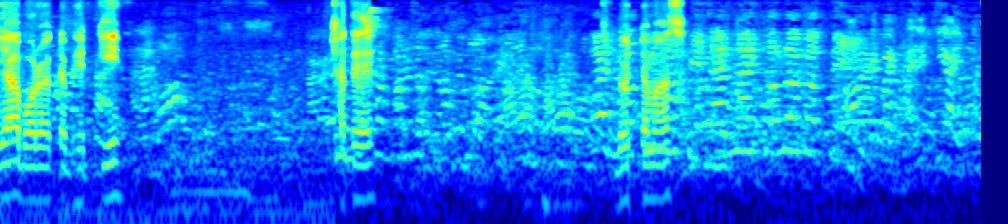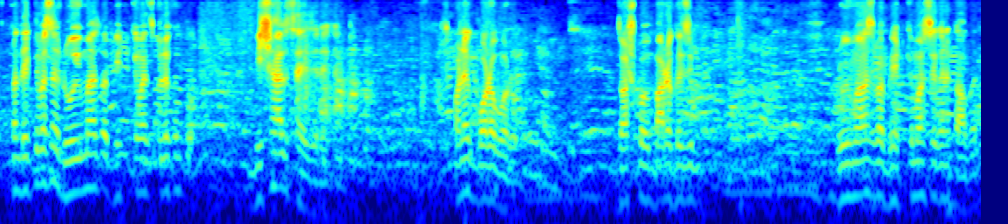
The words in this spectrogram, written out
ইয়া বড় একটা ভেটকি। সাথে লইট্টা মাছ। আপনারা দেখতে পাচ্ছেন রুই মাছ বা ভেটকি মাছগুলো কিন্তু বিশাল সাইজের এখানে। অনেক বড় বড়। দশ বারো কেজি রুই মাছ বা ভেটকি মাছ এখানে পাবেন।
